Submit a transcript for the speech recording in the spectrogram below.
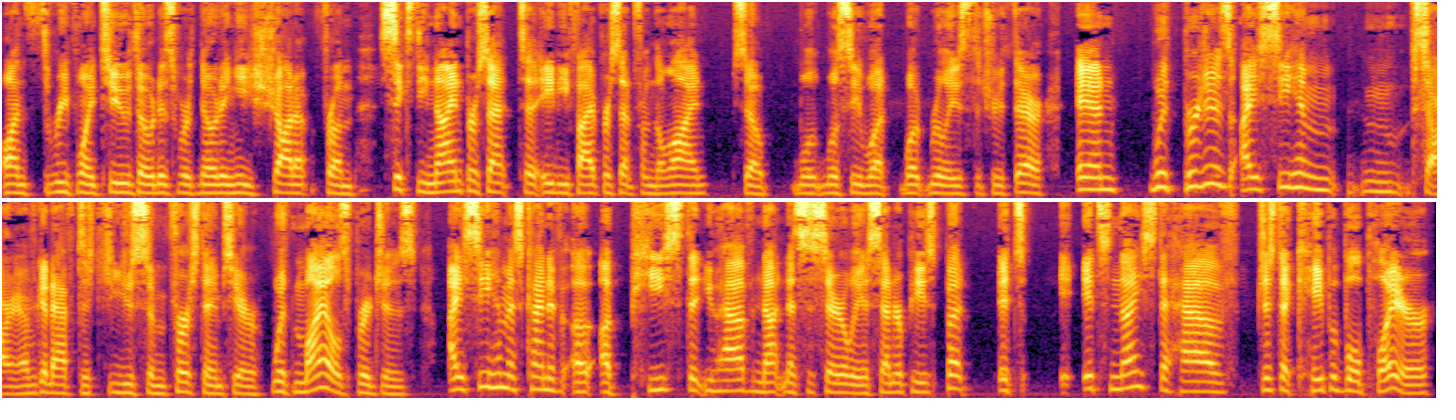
on 3.2. Though it is worth noting he shot up from 69% to 85% from the line. So we'll we'll see what what really is the truth there. And with Bridges, I see him. Mm, sorry, I'm going to have to use some first names here. With Miles Bridges, I see him as kind of a, a piece that you have, not necessarily a centerpiece, but it's it's nice to have just a capable player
